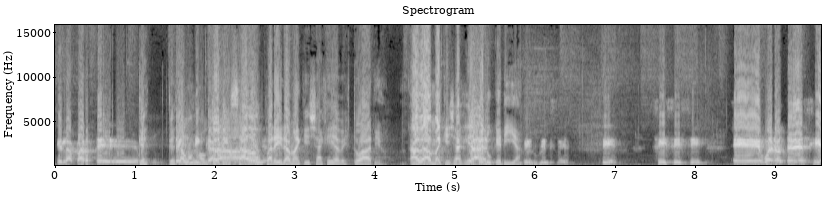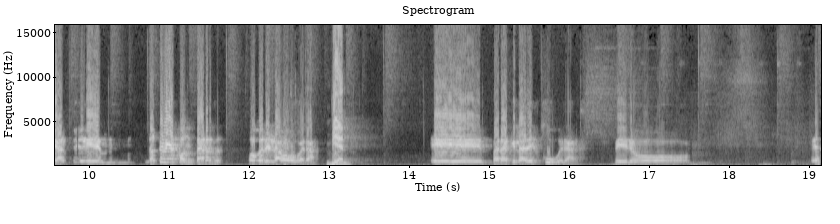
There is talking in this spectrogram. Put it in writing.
que la parte eh, que, que estamos técnica autorizados de- para ir a maquillaje y a vestuario. A, a maquillaje y a peluquería. Sí, sí, sí. Sí, sí, sí. sí. Eh, bueno, te decía, te- no te voy a contar sobre la obra Bien. eh, para que la descubras, pero es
